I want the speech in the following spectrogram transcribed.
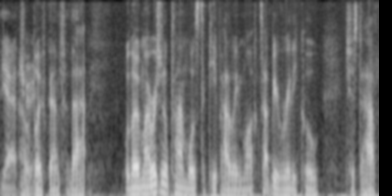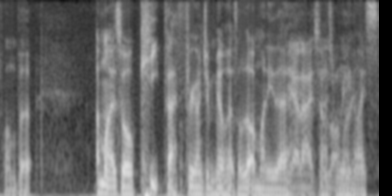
Yeah, Uh, true. we're both going for that. Although my original plan was to keep Halloween masks. That'd be really cool just to have one, but I might as well keep that 300 mil. That's a lot of money there. yeah, that is a That's lot of really money. nice.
